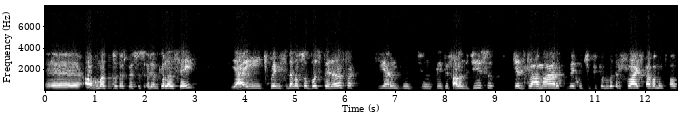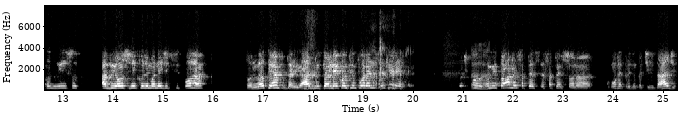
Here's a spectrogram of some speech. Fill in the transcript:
É, algumas outras pessoas, eu lembro que eu lancei, e aí, tipo, o MC da lançou Boa Esperança, que era um, um, um clipe falando disso, Kendrick Lamar veio com o Typical Butterfly, que estava muito faltando isso, a Beyoncé veio com Lemonade e disse, porra, tô no meu tempo, tá ligado? Me tornei contemporâneo sem querer tipo, uhum. eu me torno essa, essa persona com representatividade,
